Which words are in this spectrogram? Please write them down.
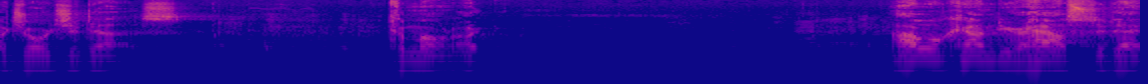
or Georgia does. Come on. I will come to your house today.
